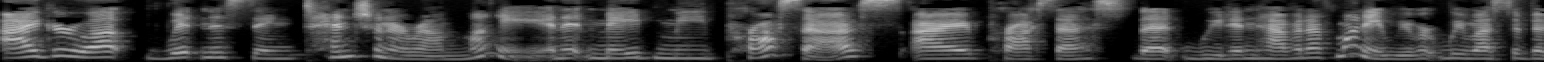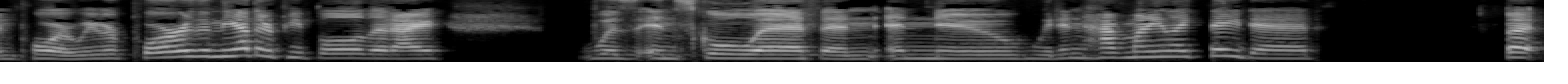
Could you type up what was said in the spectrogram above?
I grew up witnessing tension around money and it made me process. I processed that we didn't have enough money. We were we must have been poor. We were poorer than the other people that I was in school with and and knew we didn't have money like they did. But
